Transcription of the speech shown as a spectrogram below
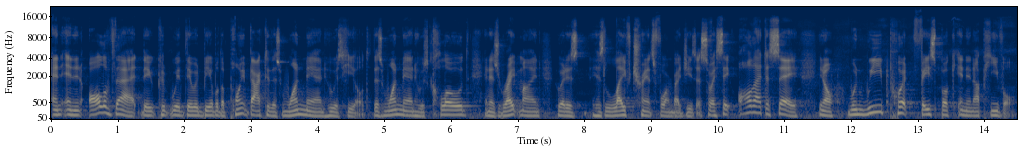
and and in all of that, they could they would be able to point back to this one man who was healed, this one man who was clothed in his right mind, who had his his life transformed by Jesus. So I say all that to say, you know, when we put Facebook in an upheaval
